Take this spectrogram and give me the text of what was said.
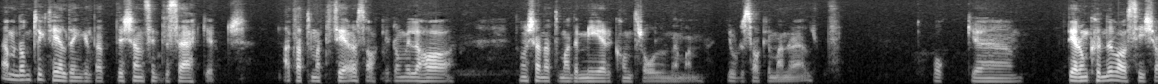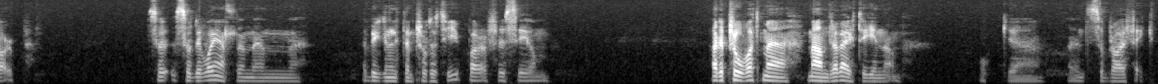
ja, men de tyckte helt enkelt att det känns inte säkert att automatisera saker. De ville ha, de kände att de hade mer kontroll när man gjorde saker manuellt. Och eh, det de kunde var C-sharp. Så, så det var egentligen en, jag byggde en liten prototyp bara för att se om, jag hade provat med, med andra verktyg innan och eh, hade inte så bra effekt.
